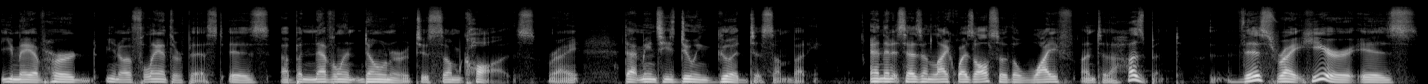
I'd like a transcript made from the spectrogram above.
You may have heard, you know, a philanthropist is a benevolent donor to some cause, right? That means he's doing good to somebody. And then it says, and likewise also the wife unto the husband. This right here is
